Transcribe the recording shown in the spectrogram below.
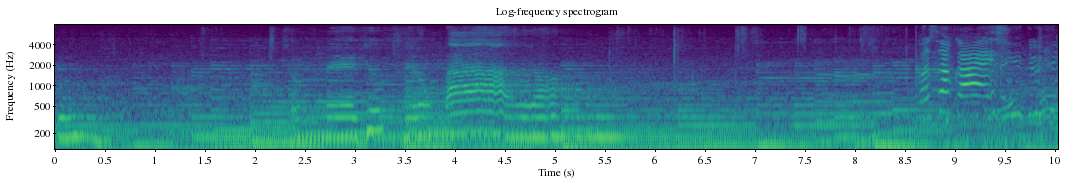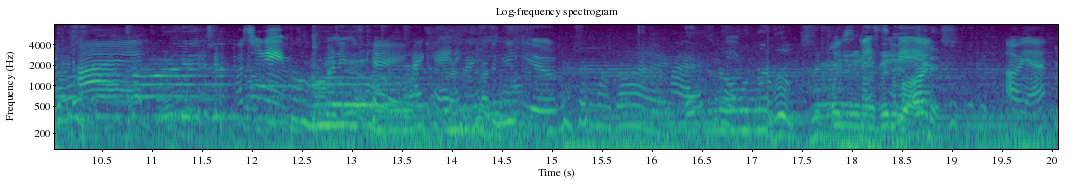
to make you feel my love. What's up, guys? How you doing? Hi. What's your name? My name is Kay. Hi, Kay. Nice to meet you. Oh my god. Hi, what's your? Roots. When Nice to meet you. Artist. Oh yeah, he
